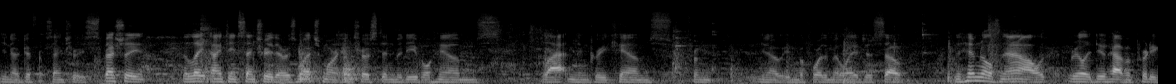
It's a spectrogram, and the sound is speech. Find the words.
you know different centuries. Especially the late 19th century, there was much more interest in medieval hymns, Latin and Greek hymns from you know even before the Middle Ages. So the hymnals now really do have a pretty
